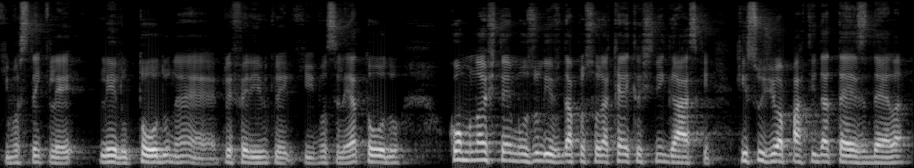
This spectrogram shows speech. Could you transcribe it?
que você tem que lê-lo todo, né? é preferível que, que você leia todo. Como nós temos o livro da professora Kelly Christine Gaski, que surgiu a partir da tese dela,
